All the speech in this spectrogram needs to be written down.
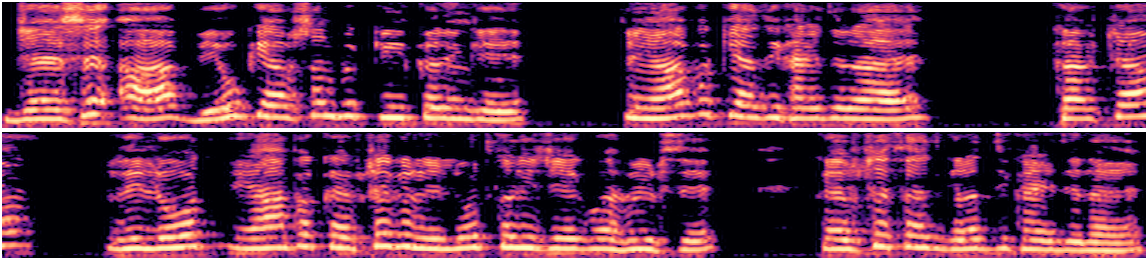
जैसे आप व्यू के ऑप्शन पर क्लिक करेंगे तो यहाँ पर क्या दिखाई दे रहा है? कैप्चा रिलोड यहाँ पर कैप्चा को रिलोड कर लीजिए एक बार फिर से। कैप्चा शायद गलत दिखाई दे रहा है।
